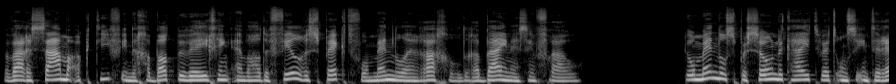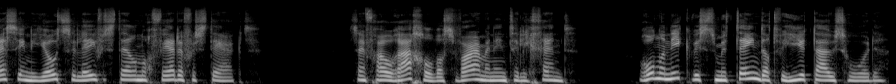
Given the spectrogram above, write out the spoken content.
We waren samen actief in de Gabatbeweging en we hadden veel respect voor Mendel en Rachel, de rabbijn en zijn vrouw. Door Mendels persoonlijkheid werd onze interesse in de Joodse levensstijl nog verder versterkt. Zijn vrouw Rachel was warm en intelligent. Ron en ik wisten meteen dat we hier thuis hoorden.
